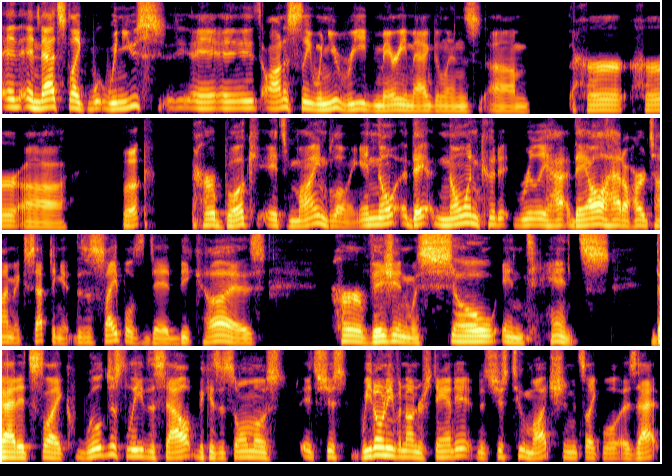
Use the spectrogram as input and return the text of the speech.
And and that's like when you s- i- i- it's honestly when you read mary magdalene's um her her uh Book. her book it's mind-blowing and no they no one could really have they all had a hard time accepting it the disciples did because her vision was so intense that it's like we'll just leave this out because it's almost it's just we don't even understand it and it's just too much and it's like well is that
